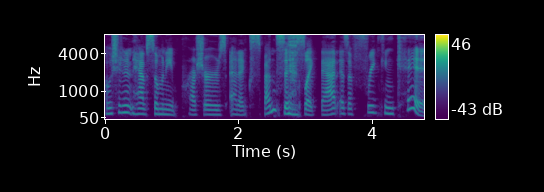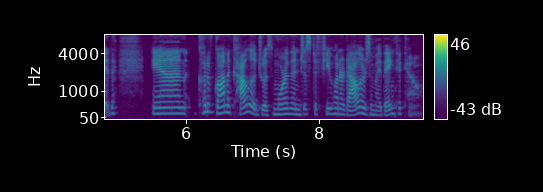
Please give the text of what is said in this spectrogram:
I wish I didn't have so many pressures and expenses like that as a freaking kid and could have gone to college with more than just a few hundred dollars in my bank account.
